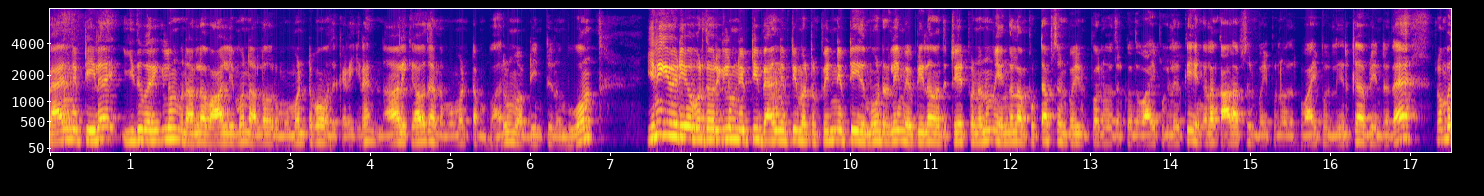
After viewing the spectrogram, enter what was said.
பேங்க் நிஃப்டியில் இது வரைக்கும் நல்ல வால்யூமும் நல்ல ஒரு மொமெண்டமும் வந்து கிடைக்கல. நாளைக்காவது அந்த மொமெண்டம் வரும் அப்படின்ட்டு நம்புவோம். இன்னைக்கு வீடியோ பொறுத்த வரைக்கும் நிஃப்டி பேங்க் நிஃப்டி மற்றும் பின் நிஃப்டி இது மூன்றுலையும் எப்படிலாம் வந்து ட்ரேட் பண்ணணும் எங்கெல்லாம் புட் ஆப்ஷன் பை பண்ணுவதற்கு வந்து வாய்ப்புகள் இருக்குது எங்கெல்லாம் கால் ஆப்ஷன் பை பண்ணுவதற்கு வாய்ப்புகள் இருக்குது அப்படின்றத ரொம்ப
